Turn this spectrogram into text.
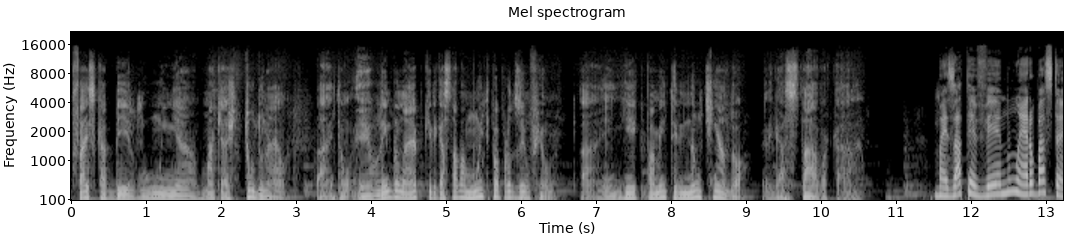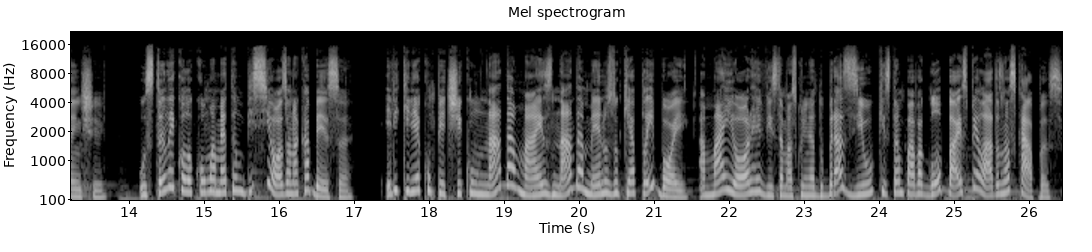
faz cabelo, unha, maquiagem, tudo nela. Tá? Então, eu lembro na época que ele gastava muito para produzir um filme. Tá? Em, em equipamento, ele não tinha dó. Ele gastava, cara. Mas a TV não era o bastante. O Stanley colocou uma meta ambiciosa na cabeça. Ele queria competir com nada mais, nada menos do que a Playboy, a maior revista masculina do Brasil que estampava globais peladas nas capas.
